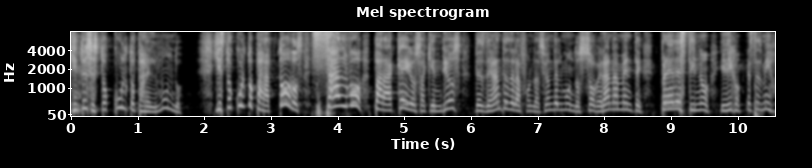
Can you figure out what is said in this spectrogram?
Y entonces está oculto para el mundo. Y está oculto para todos, salvo para aquellos a quien Dios desde antes de la fundación del mundo soberanamente predestinó y dijo, este es mío.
